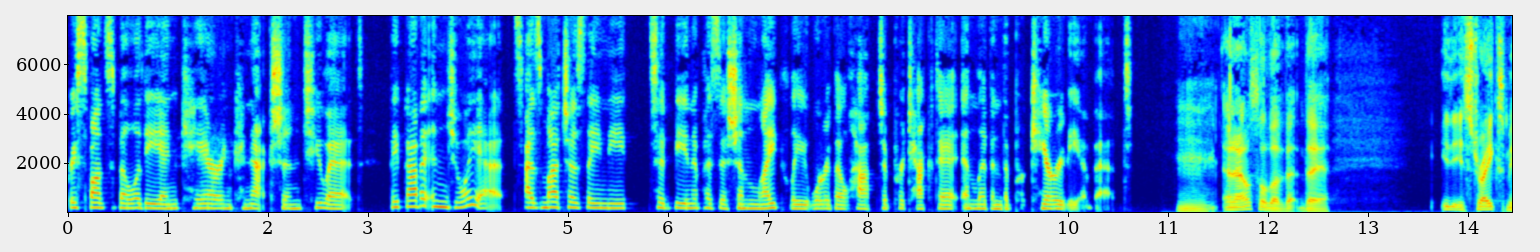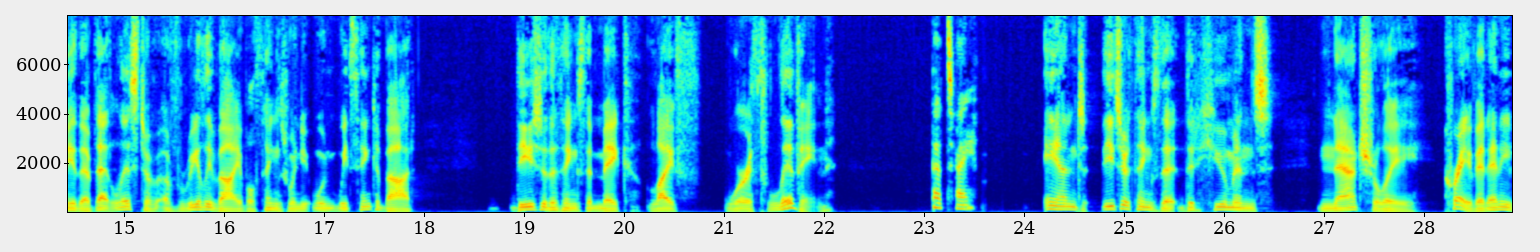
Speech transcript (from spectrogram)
responsibility and care and connection to it. They've got to enjoy it as much as they need to be in a position likely where they'll have to protect it and live in the precarity of it. Mm. And I also love that the it, it, strikes me that that list of, of really valuable things when you when we think about these are the things that make life worth living. That's right. And these are things that that humans naturally crave at any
